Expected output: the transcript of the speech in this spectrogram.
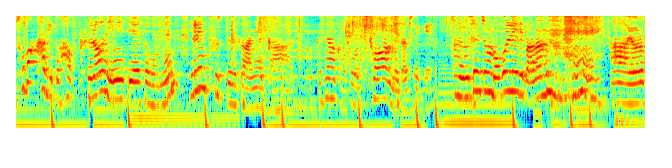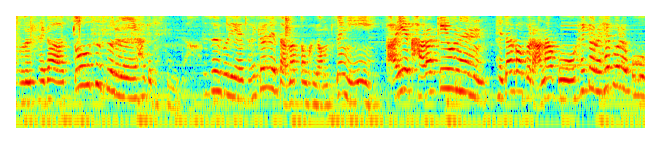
소박하기도 하고 그런 이미지에서 오는 힐링푸드가 아닐까 그렇게 생각하고 좋아합니다 되게 아, 요새 좀 먹을 일이 많았는데 아 여러분 제가 또 수술을 하게 됐습니다 수술 부위에서 해결되지 않았던 그 염증이 아예 갈아 끼우는 대작업을 안 하고 해결을 해보려고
